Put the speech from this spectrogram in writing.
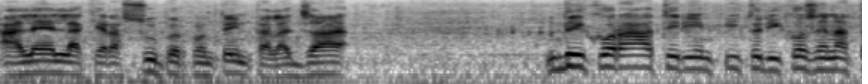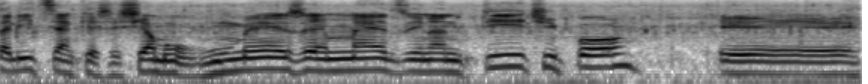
a Lella che era super contenta, l'ha già decorato e riempito di cose natalizie anche se siamo un mese e mezzo in anticipo e,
